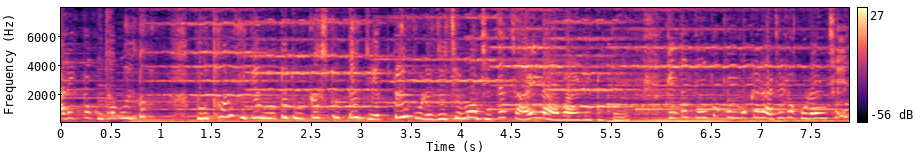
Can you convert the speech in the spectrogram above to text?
আর একটা কথা বলতো প্রথম থেকে মতো তোর কাছ থেকে জেদটাই করে দিচ্ছে মো যেতে চাই না বাইরে টুকু কিন্তু তুই তখন মুখে রাজিটা করে আনছিলি?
